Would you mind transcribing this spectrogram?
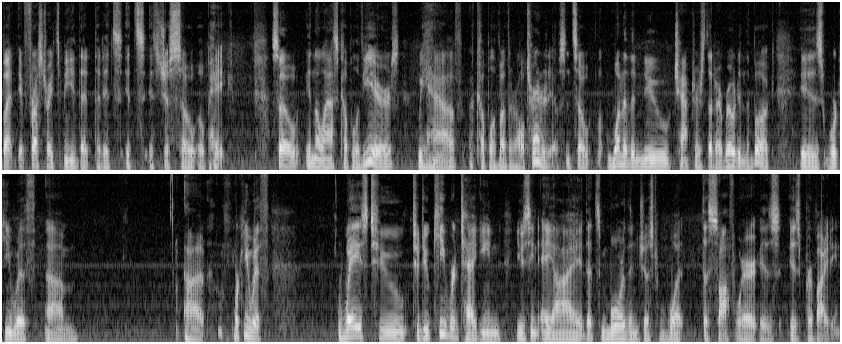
but it frustrates me that that it's it's it's just so opaque. So in the last couple of years, we have a couple of other alternatives. And so one of the new chapters that I wrote in the book is working with um, uh, working with ways to to do keyword tagging using AI that's more than just what the software is is providing.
